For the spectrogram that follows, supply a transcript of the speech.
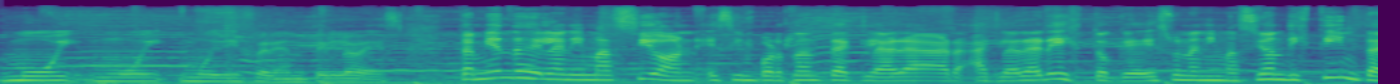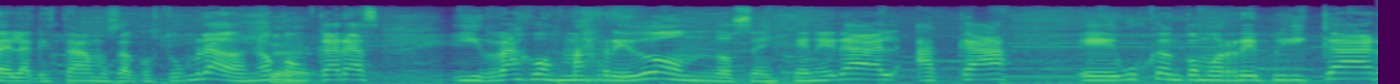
muy, muy, muy diferente lo es. También desde la animación es importante aclarar, aclarar esto, que es una animación distinta de la que estábamos acostumbrados, ¿no? Sí. Con caras y rasgos más redondos en general. Acá eh, buscan como replicar,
